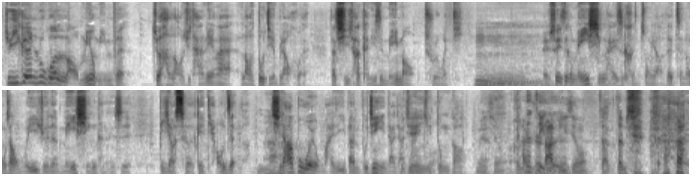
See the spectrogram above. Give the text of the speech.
就一个人如果老没有名分，就他老去谈恋爱，老都结不了婚，那其实他肯定是眉毛出了问题。嗯，对，所以这个眉形还是很重要。在整容上，我唯一觉得眉形可能是比较适合可以调整的，其他部位我们还是一般不建议大家不建议。动刀。没行，哎还是那这个大平行。咱咱们先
